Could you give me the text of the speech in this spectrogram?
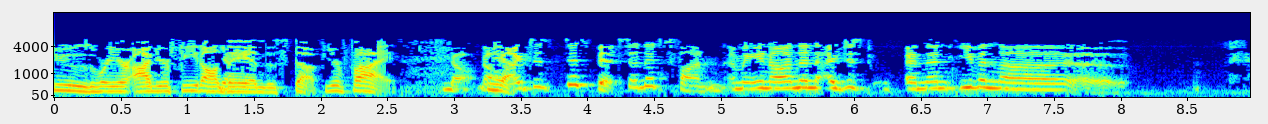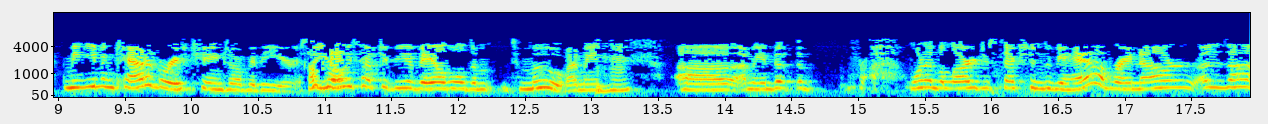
shoes where you're on your feet all Yeah. day and the stuff. You're fine. no, no, Yeah. I just just bits and it's fun. I mean, you know, and then I just and then even the. I mean, even categories change over the years, so you always have to be available to to move. I mean, Mhm. Uh, I mean, the, the one of the largest sections we have right now are, is uh,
